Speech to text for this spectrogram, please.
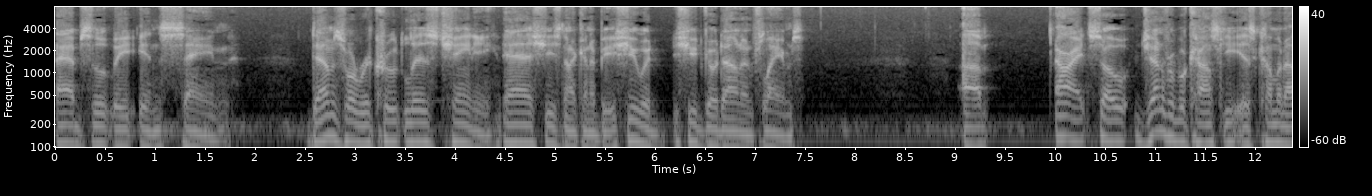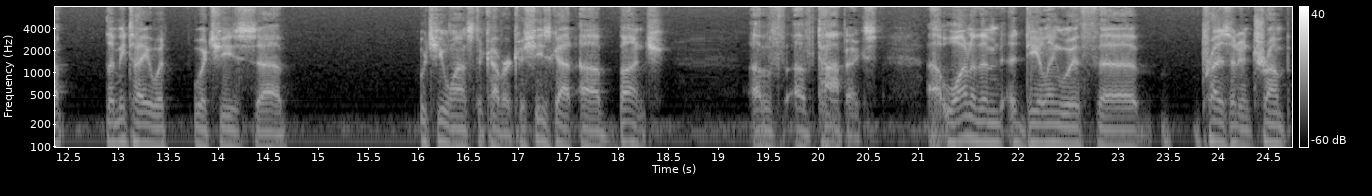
Absolutely insane. Dems will recruit Liz Cheney. Eh, she's not going to be. She would. She'd go down in flames. Um, all right. So Jennifer Bukowski is coming up. Let me tell you what what she's uh, what she wants to cover because she's got a bunch of of topics. Uh, one of them uh, dealing with uh, President Trump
